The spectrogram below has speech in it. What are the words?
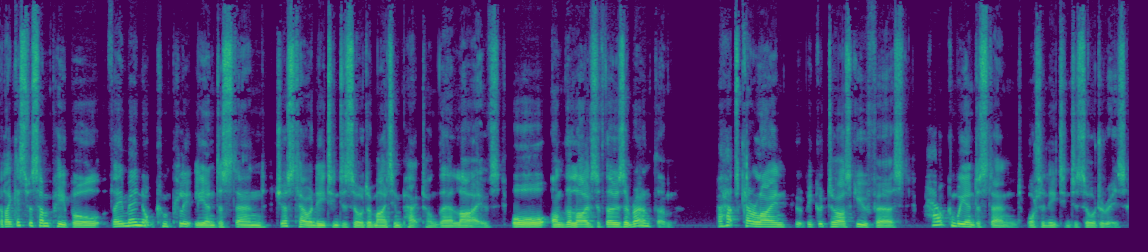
but I guess for some people, they may not completely understand just how an eating disorder might impact on their lives or on the lives of those around them. Perhaps, Caroline, it would be good to ask you first how can we understand what an eating disorder is?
